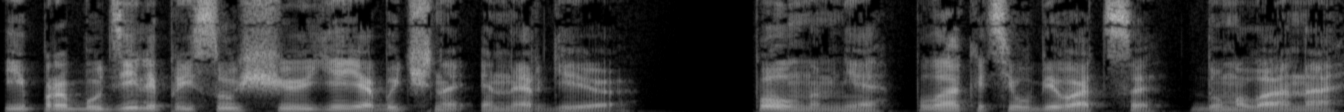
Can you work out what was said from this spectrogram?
и пробудили присущую ей обычно энергию. «Полно мне плакать и убиваться», — думала она.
